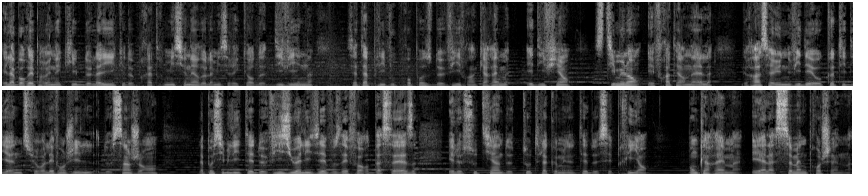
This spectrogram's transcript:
Élaborée par une équipe de laïcs et de prêtres missionnaires de la miséricorde divine, cette appli vous propose de vivre un carême édifiant, stimulant et fraternel grâce à une vidéo quotidienne sur l'évangile de Saint Jean, la possibilité de visualiser vos efforts d'ascèse et le soutien de toute la communauté de ses priants. Bon carême et à la semaine prochaine.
